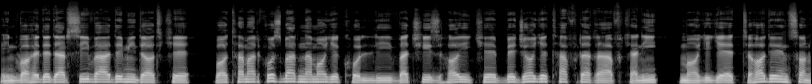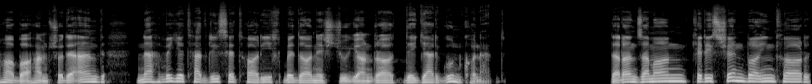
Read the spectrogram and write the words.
این واحد درسی وعده می‌داد که با تمرکز بر نمای کلی و چیزهایی که به جای تفرق افکنی مایه اتحاد انسانها با هم شده اند، نحوه تدریس تاریخ به دانشجویان را دگرگون کند. در آن زمان کریسچن با این کار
